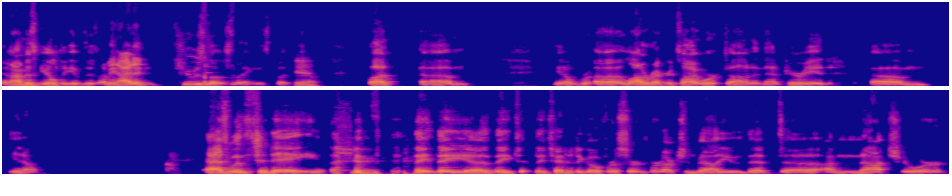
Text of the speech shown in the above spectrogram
and I'm as guilty of this. I mean, I didn't choose those things, but yeah. you know, but um, you know, uh, a lot of records I worked on in that period, um, you know, as with today, sure. they they uh, they t- they tended to go for a certain production value that uh, I'm not sure,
